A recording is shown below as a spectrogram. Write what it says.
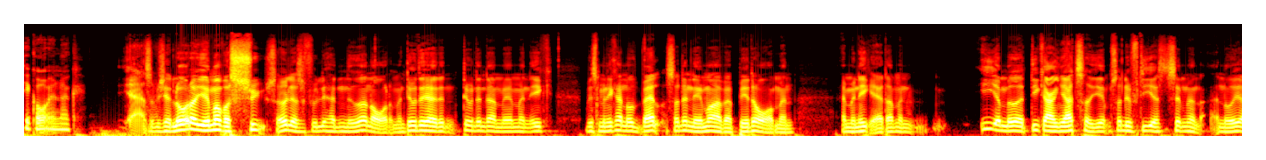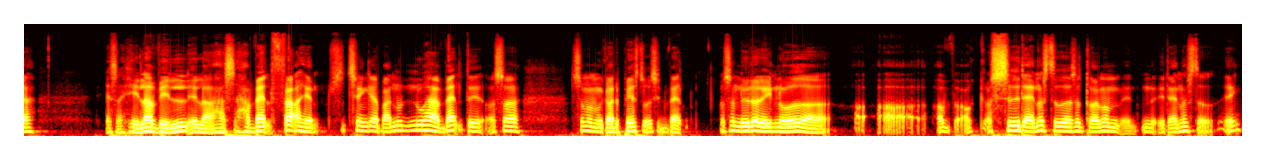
det går jo nok. Ja, altså hvis jeg lå derhjemme og var syg, så ville jeg selvfølgelig have den nederen over det. Men det er jo, det her, det, det er jo den der med, at man ikke, hvis man ikke har noget valg, så er det nemmere at være bitter over, at man, at man ikke er der. Men i og med, at de gange, jeg er taget hjem, så er det fordi, jeg simpelthen er noget, jeg altså hellere vil, eller har, har valgt førhen. Så tænker jeg bare, nu, nu har jeg valgt det, og så, så må man gøre det bedste ud af sit valg. Og så nytter det ikke noget at, at, at, at, at sidde et andet sted, og så drømme om et, et andet sted. Ikke?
